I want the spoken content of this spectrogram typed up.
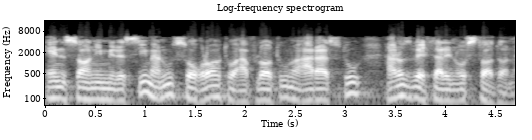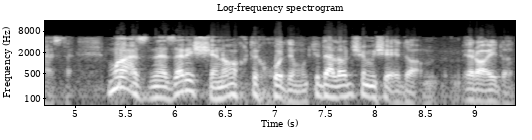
انسانی می‌رسیم هنوز سقراط و افلاتون و ارسطو هنوز بهترین استادان هستن. ما از نظر شناخت خودمون که دلالش میشه ارائه داد.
